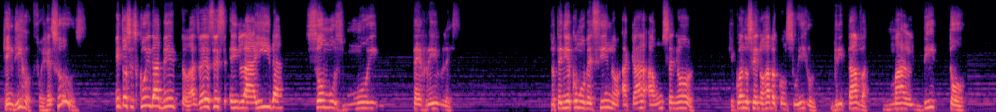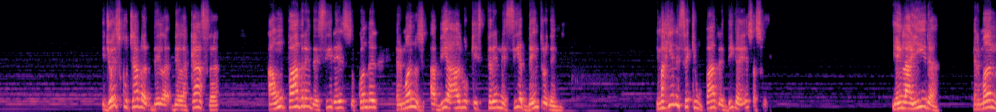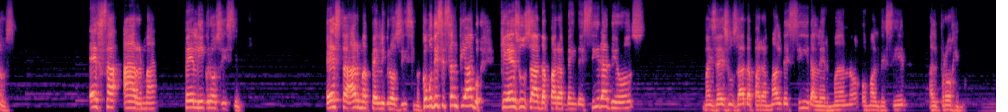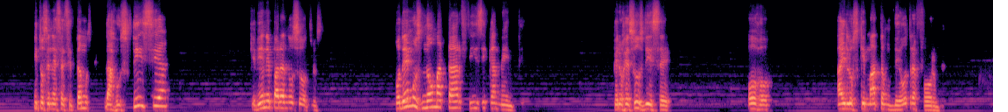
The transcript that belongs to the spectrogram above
¿Quién dijo? Fue Jesús. Entonces, cuidadito. A veces en la ira somos muy terribles. Yo tenía como vecino acá a un señor que cuando se enojaba con su hijo gritaba, maldito. Y yo escuchaba de la, de la casa a un padre decir eso, cuando hermanos, había algo que estremecía dentro de mí. Imagínense que un padre diga eso a su hijo. Y en la ira, hermanos, esa arma peligrosísima. Esta arma peligrosísima, como dice Santiago, que es usada para bendecir a Dios, mas es usada para maldecir al hermano o maldecir al prójimo. Entonces necesitamos la justicia que viene para nosotros Podemos no matar físicamente, pero Jesús dice, ojo, hay los que matan de otra forma.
